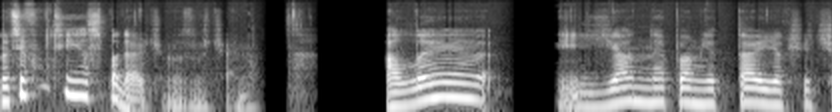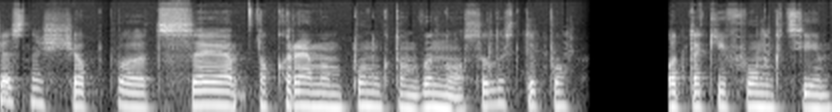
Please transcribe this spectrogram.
Ну, ці функції є спадаючими, звичайно. Але я не пам'ятаю, якщо чесно, щоб е, це окремим пунктом виносилось, типу, от такі функції,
